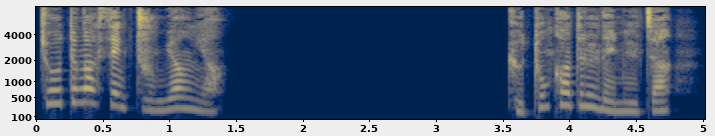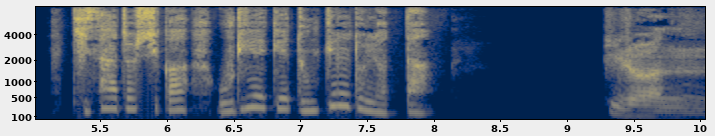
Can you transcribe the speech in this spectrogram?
초등학생 두 명이요. 교통카드를 내밀자 기사 아저씨가 우리에게 눈길을 돌렸다. 이런,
